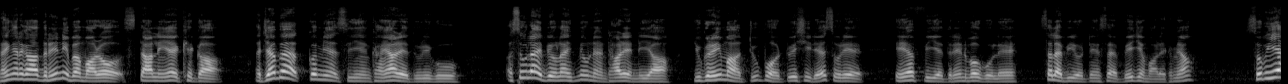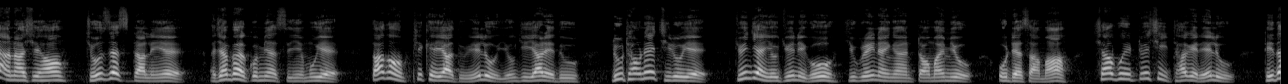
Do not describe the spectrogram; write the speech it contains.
နိုင်ငံတကာသတင်းတွေဘက်မှာတော့စတာလင်ရဲ့ခစ်ကအကြမ်းဖက်ကွပ်မျက်စီရင်ခံရတဲ့သူတွေကိုအစုလိုက်ပြုံလိုက်မြုပ်နှံထားတဲ့နေရာယူကရိန်းမှာတူးဖော်တွေးရှိတယ်ဆိုတဲ့ AFP ရဲ့သတင်းတစ်ပုဒ်ကိုလည်းဆက်လက်ပြီးတော့တင်ဆက်ပေးကြပါရစေခင်ဗျာဆိုဗီယက်အာဏာရှင်ဟောင်းဂျိုးဇက်စတာလင်ရဲ့အကြမ်းဖက်ကွပ်မျက်စီရင်မှုရဲ့တားကောင်ဖြစ်ခဲ့ရသူတွေလို့ယုံကြည်ရတဲ့သူလူထောင်တဲ့ချီတို့ရဲ့ကျွင်းကြံရုပ်ကျွင်းတွေကိုယူကရိန်းနိုင်ငံတောင်ပိုင်းမြို့အိုဒက်ဆာမှာရှာဖွေတွေ့ရှိထားခဲ့တယ်လို့ဒေသ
